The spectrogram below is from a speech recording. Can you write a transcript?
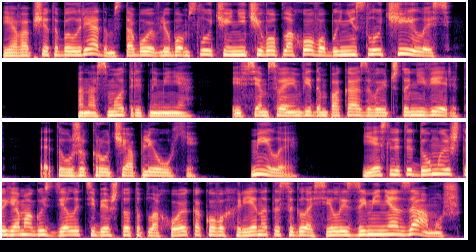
я вообще-то был рядом с тобой, в любом случае ничего плохого бы не случилось». Она смотрит на меня и всем своим видом показывает, что не верит. Это уже круче оплеухи. Милая, если ты думаешь, что я могу сделать тебе что-то плохое, какого хрена ты согласилась за меня замуж?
